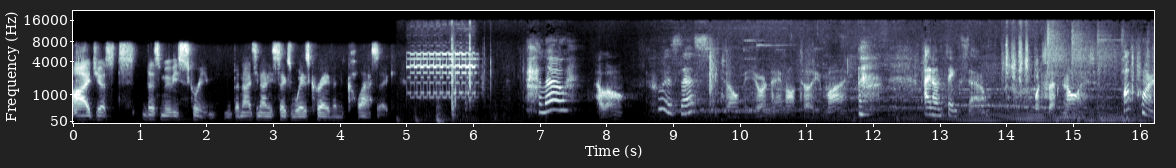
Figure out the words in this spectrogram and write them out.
I just this movie Scream, the 1996 Wes Craven classic. Hello? Hello. Who is this? Tell me your name, I'll tell you mine. I don't think so. What's that noise? Popcorn.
